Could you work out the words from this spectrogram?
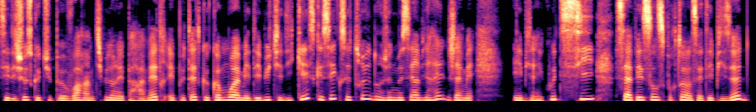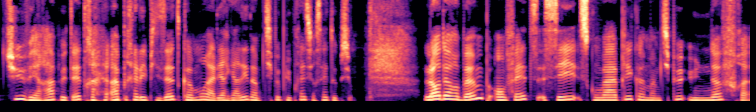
c'est des choses que tu peux voir un petit peu dans les paramètres. Et peut-être que comme moi à mes débuts, tu t'es dit qu'est-ce que c'est que ce truc dont je ne me servirai jamais? Eh bien écoute, si ça fait sens pour toi dans cet épisode, tu verras peut-être après l'épisode comment aller regarder d'un petit peu plus près sur cette option. L'order bump, en fait, c'est ce qu'on va appeler comme un petit peu une offre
